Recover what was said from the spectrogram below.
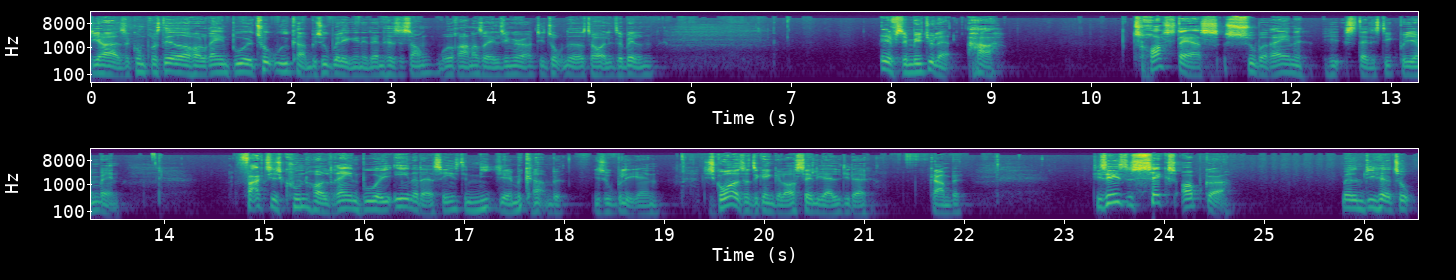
de har altså kun præsteret at holde ren bur i to udkampe i Superligaen i den her sæson mod Randers og Helsingør, de to nederste hold i tabellen. FC Midtjylland har trods deres suveræne statistik på hjemmebane, faktisk kun holdt ren bur i en af deres seneste ni hjemmekampe i Superligaen. De scorede så til gengæld også selv i alle de der kampe. De seneste seks opgør mellem de her to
